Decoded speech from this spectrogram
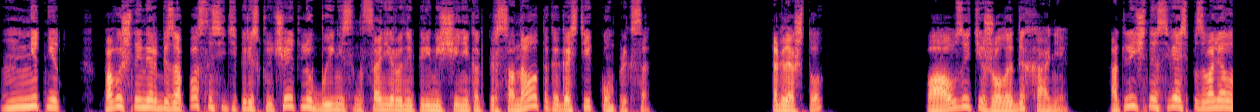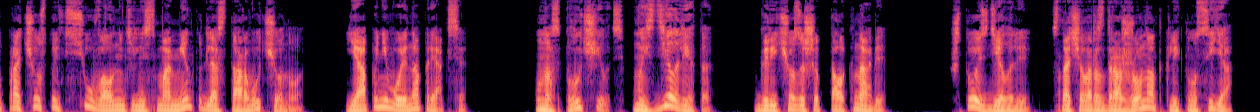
Нет-нет. Повышенные меры безопасности теперь исключают любые несанкционированные перемещения как персонала, так и гостей комплекса. Тогда что? Пауза и тяжелое дыхание. Отличная связь позволяла прочувствовать всю волнительность момента для старого ученого. Я поневоле напрягся. «У нас получилось. Мы сделали это!» — горячо зашептал Кнаби. «Что сделали?» — сначала раздраженно откликнулся я.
